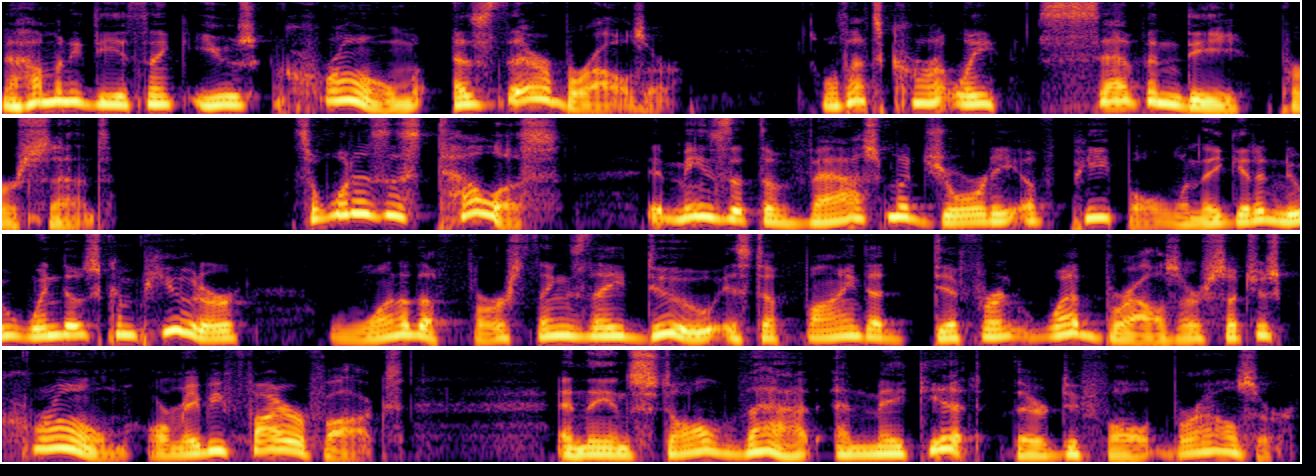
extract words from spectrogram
Now, how many do you think use Chrome as their browser? Well, that's currently 70%. So, what does this tell us? It means that the vast majority of people, when they get a new Windows computer, one of the first things they do is to find a different web browser, such as Chrome or maybe Firefox, and they install that and make it their default browser.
